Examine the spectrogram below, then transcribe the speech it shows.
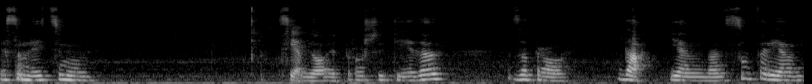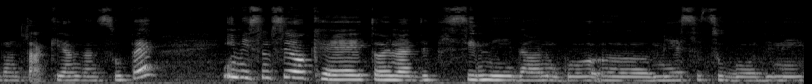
Ja sam recimo cijeli ovaj prošli tjedan zapravo, da, jedan dan super, jedan dan tak, jedan dan super. I mislim se, ok, to je najdepresivniji dan u uh, mjesecu, godini.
